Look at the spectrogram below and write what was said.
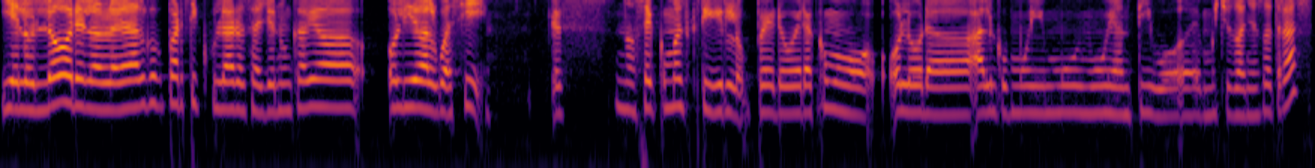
y el olor, el olor era algo particular, o sea, yo nunca había olido algo así. Es no sé cómo escribirlo, pero era como olor a algo muy muy muy antiguo de muchos años atrás.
